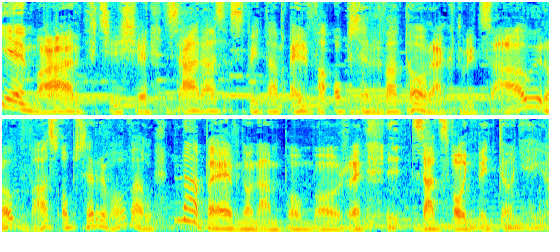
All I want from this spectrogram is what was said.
Nie martwcie się, zaraz spytam elfa obserwatora, który cały rok was obserwował. Na pewno nam pomoże. Zadzwońmy do niego.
